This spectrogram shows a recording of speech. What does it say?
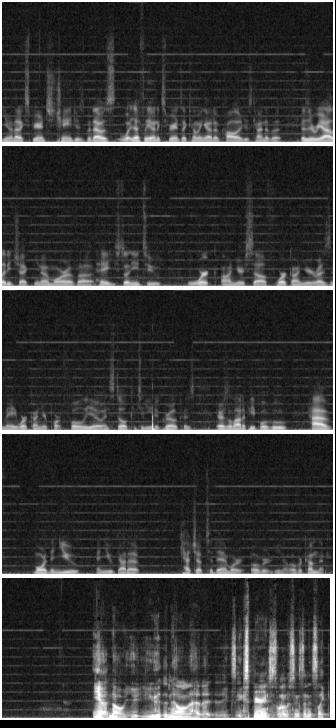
you know that experience changes. But that was definitely an experience like coming out of college is kind of a it was a reality check. You know, more of a hey, you still need to work on yourself, work on your resume, work on your portfolio, and still continue to grow because there's a lot of people who have more than you, and you gotta catch up to them or over you know overcome them. Yeah, no, you, you hit the nail on the head. Experience is one of those things, and it's like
